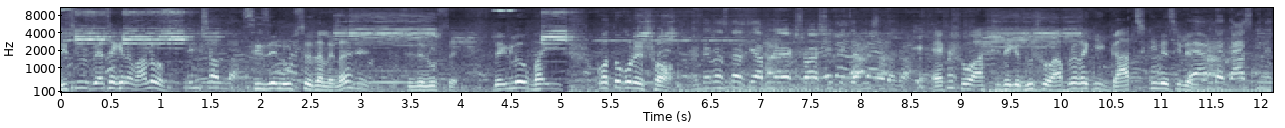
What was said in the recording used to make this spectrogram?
লিচুর বেচা কিনা ভালো? ইনশাল্লাহ। সিজন উঠছে তাহলে না? সিজন উঠছে। তো এগুলো ভাই কত করে শ? এটা ব্যবস্থা আছে আপনার একশো আশি থেকে দুশো টাকা। একশো আশি থেকে দুশো। আপনারা কি গাছ কিনেছিলেন? হ্যাঁ, আমরা গাছ কিনে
